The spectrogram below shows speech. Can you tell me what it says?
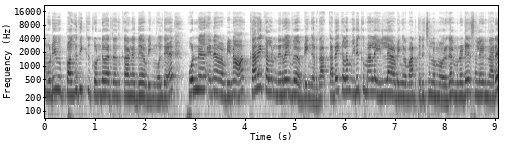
முடிவு பகுதிக்கு கொண்டு வர்றதுக்கான இது அப்படிங்கும்போது ஒன்று என்ன அப்படின்னா கதைக்களம் நிறைவு அப்படிங்கிறதா. கதைக்களம் இதுக்கு மேலே இல்லை அப்படிங்கிற மாதிரி திருச்செல்வம் அவர்கள் முன்னாடியே சொல்லியிருந்தார்.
